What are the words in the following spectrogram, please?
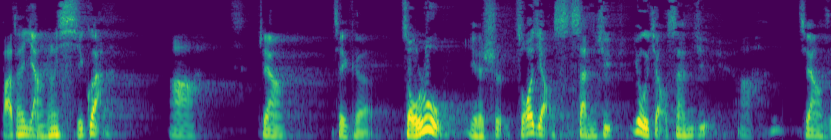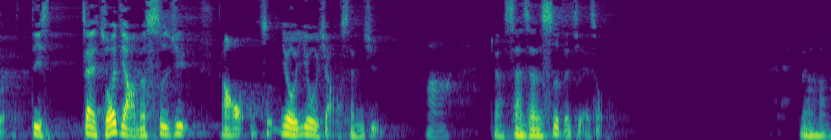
把它养成习惯，啊，这样这个走路也是左脚三句，右脚三句，啊，这样子，第在左脚呢四句，然后右右脚三句，啊。这样三三四的节奏，啊，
